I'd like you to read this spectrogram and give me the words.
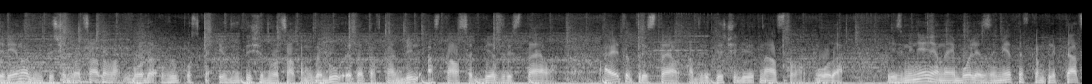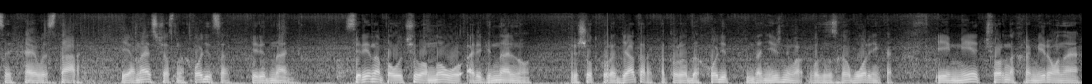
Serena 2020 года выпуска. И в 2020 году этот автомобиль остался без рестайла. А этот рестайл от 2019 года. Изменения наиболее заметны в комплектации Highway Star. И она сейчас находится перед нами. Serena получила новую оригинальную решетку радиатора, которая доходит до нижнего воздухозаборника и имеет черно-хромированное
